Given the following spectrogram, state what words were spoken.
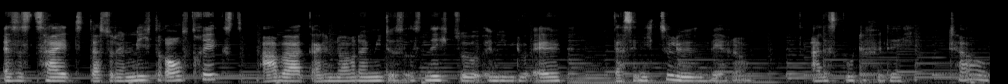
Es ist Zeit, dass du dein Licht rausträgst, aber deine Neurodermitis ist nicht so individuell, dass sie nicht zu lösen wäre. Alles Gute für dich. Ciao.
